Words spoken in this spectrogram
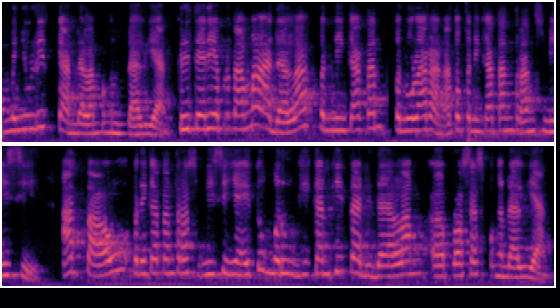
menyulitkan dalam pengendalian. Kriteria pertama adalah peningkatan penularan atau peningkatan transmisi atau peningkatan transmisinya itu merugikan kita di dalam uh, proses pengendalian.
